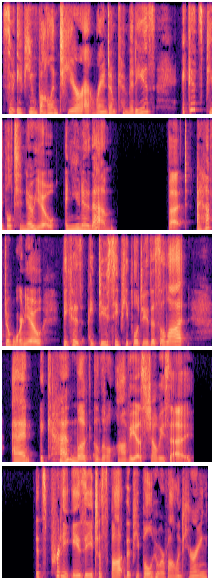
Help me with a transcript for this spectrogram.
So if you volunteer at random committees, it gets people to know you and you know them. But I have to warn you because I do see people do this a lot and it can look a little obvious, shall we say. It's pretty easy to spot the people who are volunteering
